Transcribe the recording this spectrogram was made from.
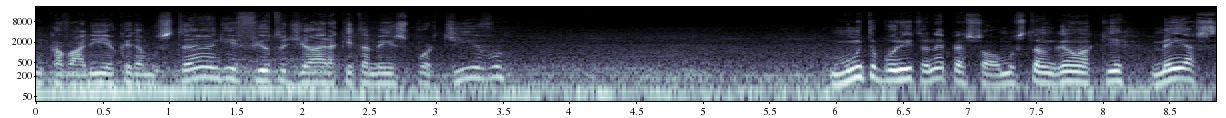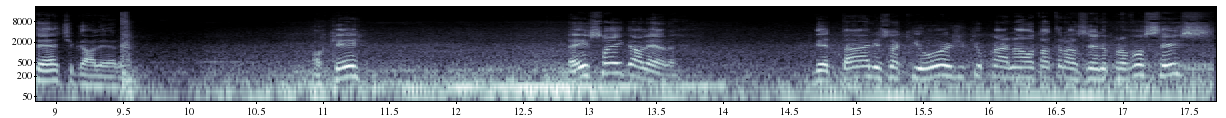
um cavalinho aqui da Mustang, filtro de ar aqui também esportivo. Muito bonito, né, pessoal? Mustangão aqui 67, galera. OK? É isso aí, galera. Detalhes aqui hoje que o canal tá trazendo para vocês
